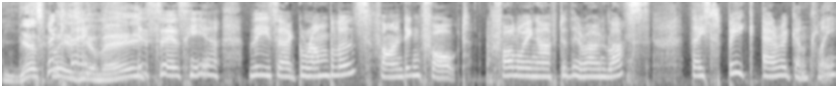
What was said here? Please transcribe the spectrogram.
Yes, please, Okay. you may. It says here, these are grumblers, finding fault, following after their own lusts. They speak arrogantly,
